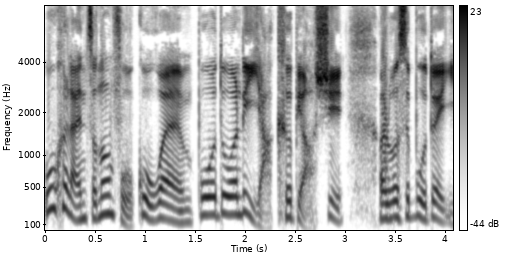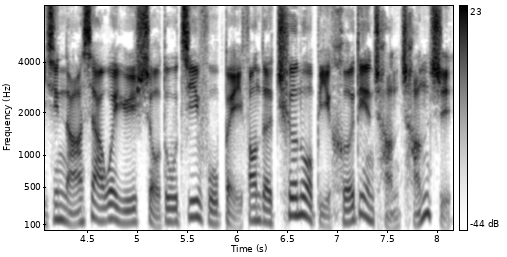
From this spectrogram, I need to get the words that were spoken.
乌克兰总统府顾问波多利亚科表示，俄罗斯部队已经拿下位于首都基辅北方的车诺比核电厂厂址。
